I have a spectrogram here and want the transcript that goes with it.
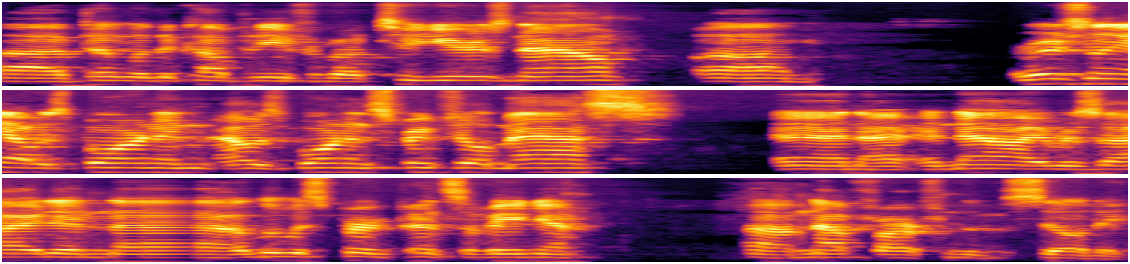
Uh, I've been with the company for about two years now. Um, originally, I was born in I was born in Springfield, Mass, and I, and now I reside in uh, Lewisburg, Pennsylvania, um, not far from the facility.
